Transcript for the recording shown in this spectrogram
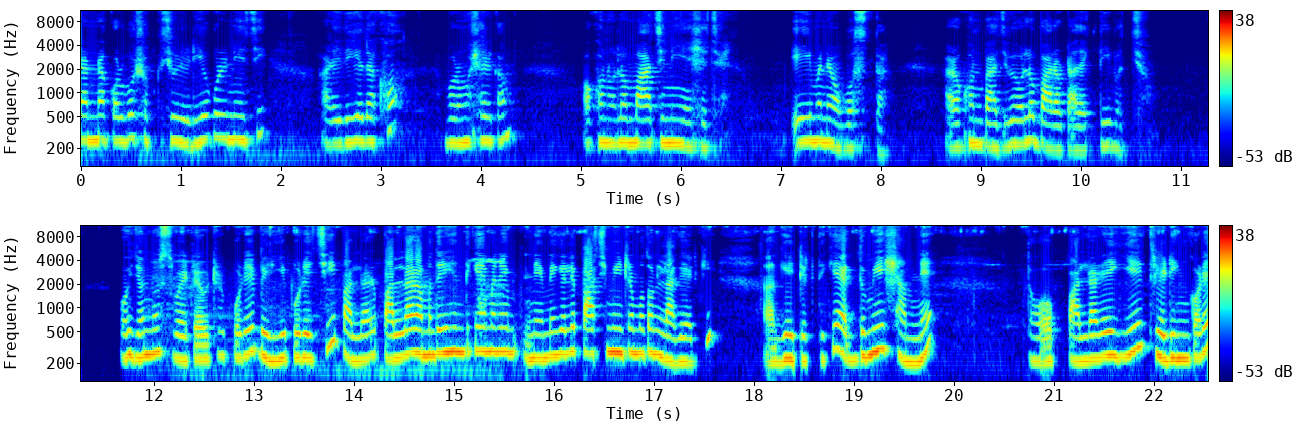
রান্না করব সব কিছু রেডিও করে নিয়েছি। আর এদিকে দেখো বড়মশাইয়ের কাম। এখন হলো মাছ নিয়ে এসেছে। এই মানে অবস্থা। আর এখন বাজবে হলো বারোটা, দেখতেই পাচ্ছ। ওই জন্য সোয়েটার ওয়েটার পরে বেরিয়ে পড়েছি। পার্লার পার্লার আমাদের এখান থেকে মানে নেমে গেলে পাঁচ মিনিটের মতন লাগে আর কি। গেটের থেকে একদমই সামনে। তো পার্লারে গিয়ে থ্রেডিং করে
